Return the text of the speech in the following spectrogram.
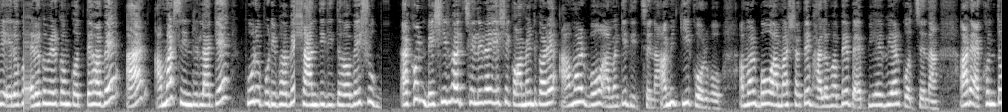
যে এরকম এরকম এরকম করতে হবে আর আমার সিন্ড্রেলাকে পুরোপুরি ভাবে শান্তি দিতে হবে, সুখ এখন বেশিরভাগ ছেলেরাই এসে কমেন্ট করে, আমার বউ আমাকে দিচ্ছে না, আমি কি করব? আমার বউ আমার সাথে ভালোভাবে বিহেভিয়ার করছে না। আর এখন তো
